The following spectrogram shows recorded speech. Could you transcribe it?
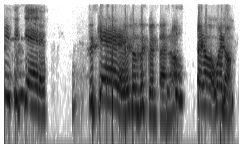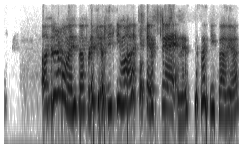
Y si quieres. Si quieres, haz de cuenta, ¿no? Pero bueno, otro momento preciosísimo de este, de estos episodios.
